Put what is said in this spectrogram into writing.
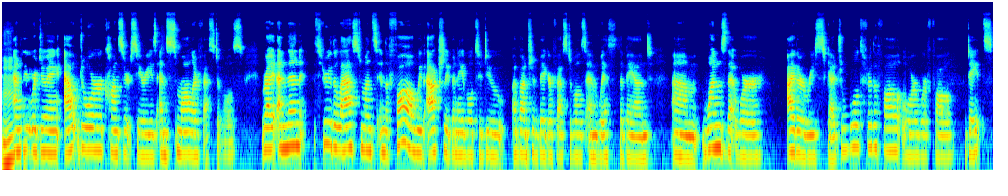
Mhm. and we were doing outdoor concert series and smaller festivals, right? And then through the last months in the fall, we've actually been able to do a bunch of bigger festivals and with the band, um, ones that were either rescheduled for the fall or were fall dates.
